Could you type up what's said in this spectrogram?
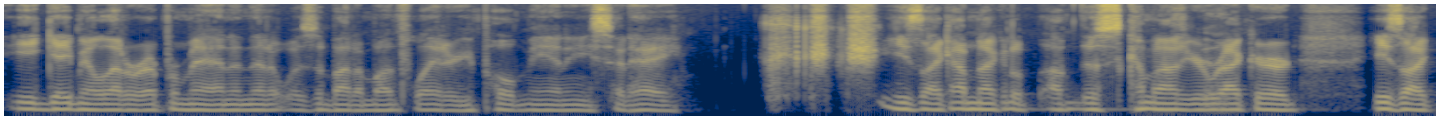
he gave me a letter of reprimand, and then it was about a month later he pulled me in and he said, "Hey," he's like, "I'm not gonna this is coming out of your record." He's like,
